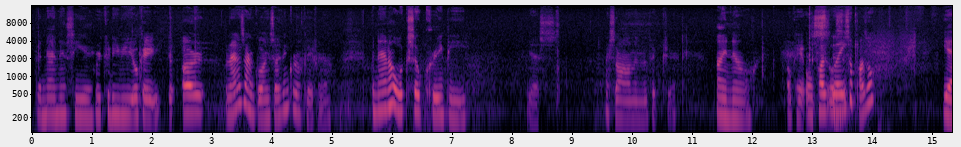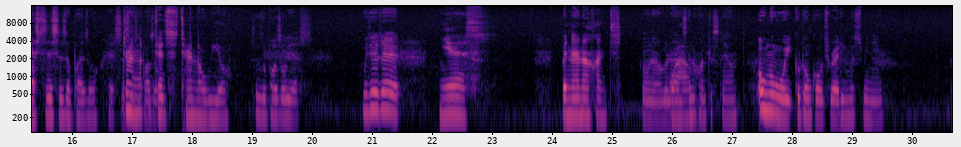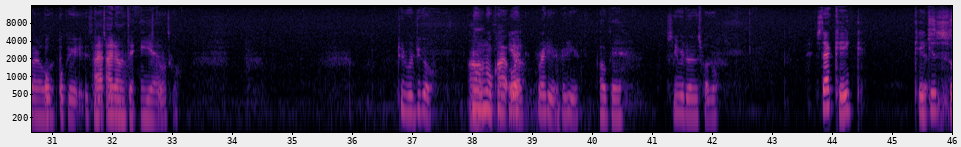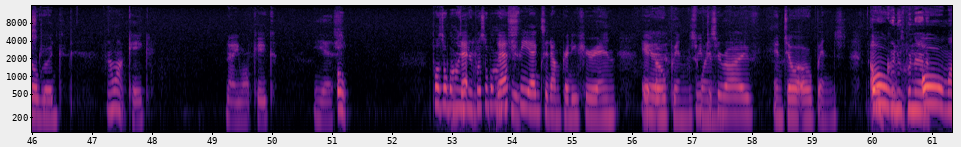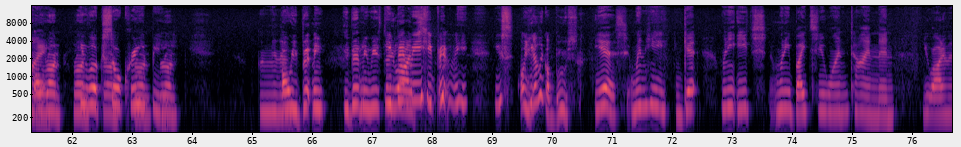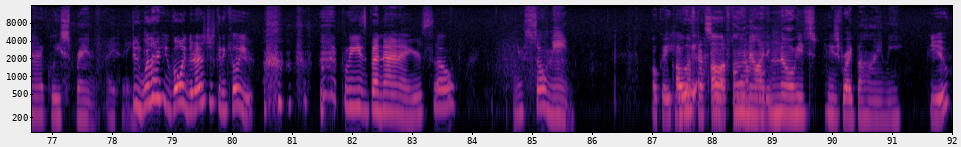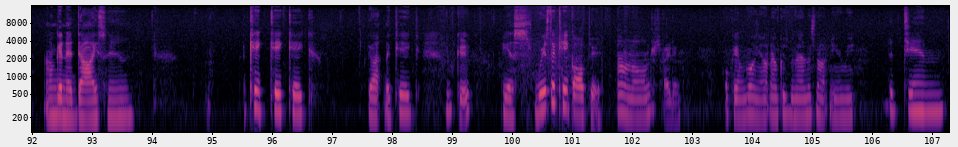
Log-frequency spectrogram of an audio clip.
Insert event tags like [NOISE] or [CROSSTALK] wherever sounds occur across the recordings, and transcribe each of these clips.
Banana's here. Where could he be? Okay, our bananas aren't going, so I think we're okay for now. Banana looks so creepy. Yes. I saw him in the picture. I know. Okay. Oh, It's puzzle. like- Is this a puzzle? Yes, this is a puzzle. Yes, this turn is a the, puzzle. just turn the wheel. This is a puzzle. Yes. We did it. Yes. Banana hunt. Oh no, banana's Wow. gonna hunt us down. Oh no, wait, go! Don't go. It's red. He must be near. Gotta Oh, look. okay. It's, I, I don't now. think. Yeah. Let's go. Let's go. Dude, where'd you go? No, Uh, no. Come, I- yeah, right here. Right here. Okay. See, we're doing this puzzle. Is that cake? Cake Yes, is is so cake. good. I want cake. Now you want cake. Yes. Oh, Puzzle behind That- here. Puzzle behind That's here. the exit, I'm pretty sure, and it Yeah. opens We have when to survive. until it opens. Oh, Oh, goodness, banana. Oh my! Oh, run, run. looks run, so run, creepy. Run, I'm gonna- Oh, he bit me. He bit me. We have three he bit lives. me! He bit me! You s- Oh, you get like a boost. Yes, when he get when he eats when he bites you one time, then you automatically sprint. I think. Dude, where the heck are you going? Banana's just gonna kill you. [LAUGHS] Please, banana, you're so you're so mean. Okay, he Oh, left us. He oh, left me. oh I'm no, hiding. no, he's he's right behind me. You? I'm gonna die soon. Cake, cake, cake. Got the cake. Okay. Yes. Where's the cake altar? I don't know. I'm just hiding. Okay, I'm going out now because Banana's not near me. The gym.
